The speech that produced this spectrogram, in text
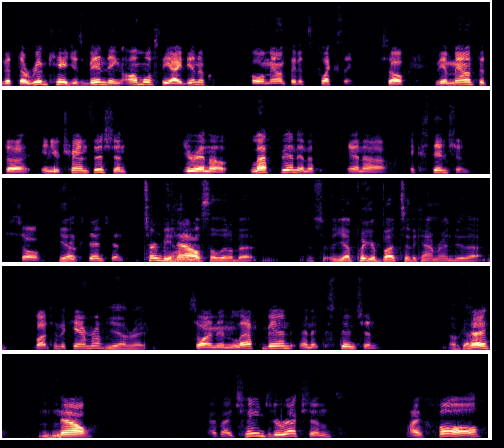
that the rib cage is bending almost the identical amount that it's flexing. So the amount that the in your transition you're in a left bend and a and a extension. So extension. Turn behind now, us a little bit. So, yeah, put your butt to the camera and do that. Butt to the camera. Yeah, right. So I'm in left bend and extension. Okay. Okay. Mhm. Now, as I change directions, I fall.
